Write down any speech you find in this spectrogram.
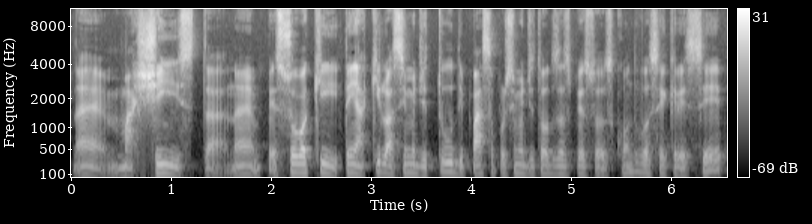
né, machista, né, pessoa que tem aquilo acima de tudo e passa por cima de todas as pessoas, quando você crescer,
